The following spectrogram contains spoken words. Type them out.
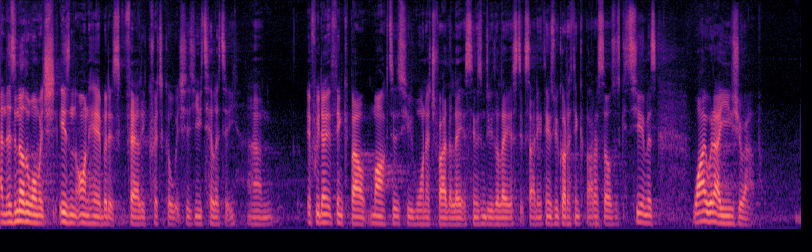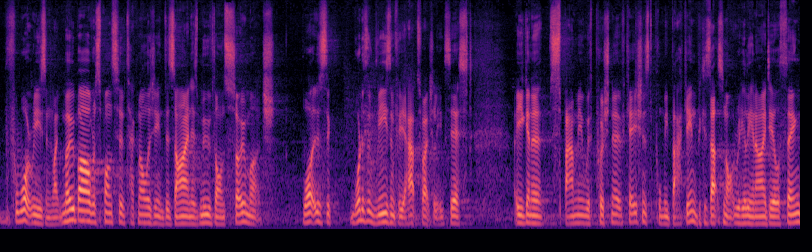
And there's another one which isn't on here, but it's fairly critical, which is utility. Um, if we don't think about marketers who want to try the latest things and do the latest exciting things, we've got to think about ourselves as consumers. Why would I use your app? For what reason? Like mobile responsive technology and design has moved on so much. What is the, what is the reason for your app to actually exist? Are you going to spam me with push notifications to pull me back in? Because that's not really an ideal thing.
